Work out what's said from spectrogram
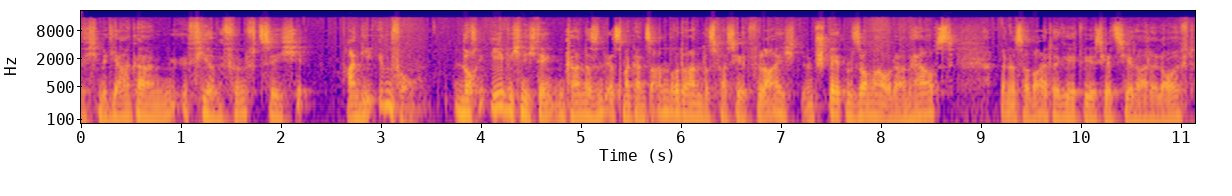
ich mit Jahrgang 54 an die Impfung noch ewig nicht denken kann, da sind erstmal ganz andere dran. Das passiert vielleicht im späten Sommer oder im Herbst, wenn es so weitergeht, wie es jetzt hier gerade läuft.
